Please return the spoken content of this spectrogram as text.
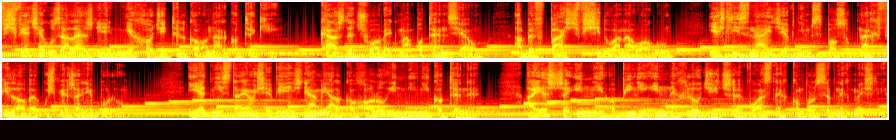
W świecie uzależnień nie chodzi tylko o narkotyki. Każdy człowiek ma potencjał, aby wpaść w sidła nałogu, jeśli znajdzie w nim sposób na chwilowe uśmierzenie bólu. Jedni stają się więźniami alkoholu, inni nikotyny, a jeszcze inni opinii innych ludzi czy własnych kompulsywnych myśli.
